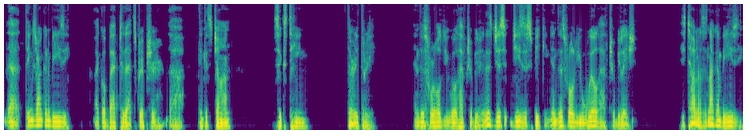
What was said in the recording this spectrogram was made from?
That things aren't going to be easy. I go back to that scripture. Uh, I think it's John 16, 33. In this world, you will have tribulation. This is just Jesus speaking. In this world, you will have tribulation. He's telling us it's not going to be easy.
